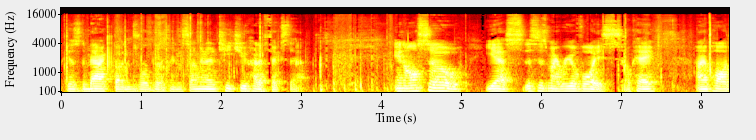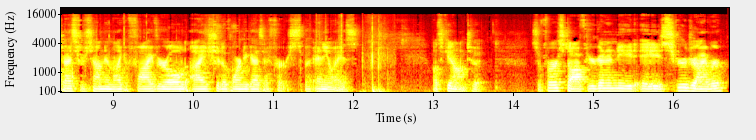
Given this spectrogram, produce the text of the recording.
because the back buttons were broken, so I'm going to teach you how to fix that. And also, yes, this is my real voice, okay? I apologize for sounding like a five-year-old. I should have warned you guys at first. But anyways, let's get on to it. So first off, you're going to need a screwdriver.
